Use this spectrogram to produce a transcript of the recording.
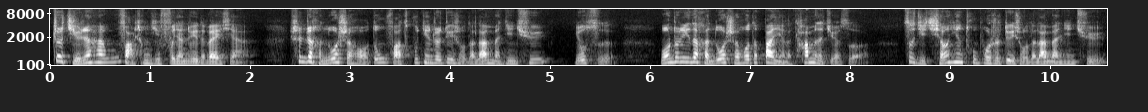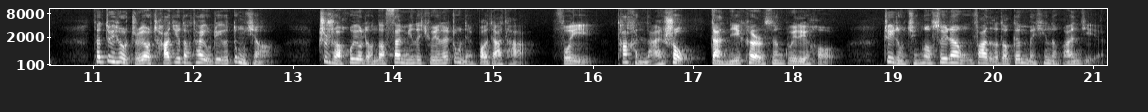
这几人还无法撑起福建队的外线。甚至很多时候都无法突进至对手的篮板禁区，由此，王哲林在很多时候都扮演了他们的角色，自己强行突破是对手的篮板禁区，但对手只要察觉到他有这个动向，至少会有两到三名的球员来重点包夹他，所以他很难受。但尼克尔森归队后，这种情况虽然无法得到根本性的缓解，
